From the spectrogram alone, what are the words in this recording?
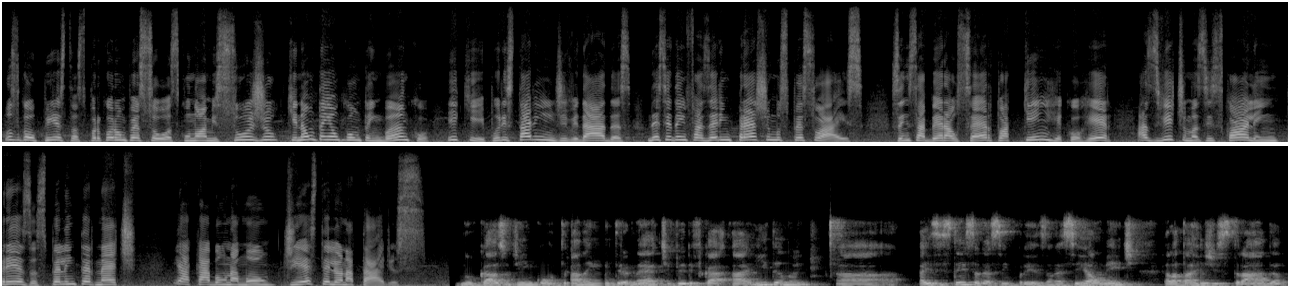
Os golpistas procuram pessoas com nome sujo, que não tenham conta em banco e que, por estarem endividadas, decidem fazer empréstimos pessoais. Sem saber ao certo a quem recorrer, as vítimas escolhem empresas pela internet e acabam na mão de estelionatários. No caso de encontrar na internet, verificar a, ida no, a, a existência dessa empresa, né? se realmente ela está registrada,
